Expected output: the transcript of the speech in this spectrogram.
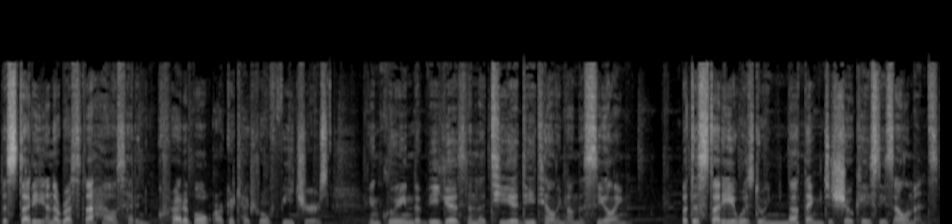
the study and the rest of the house had incredible architectural features, including the vigas and latilla detailing on the ceiling, but the study was doing nothing to showcase these elements.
